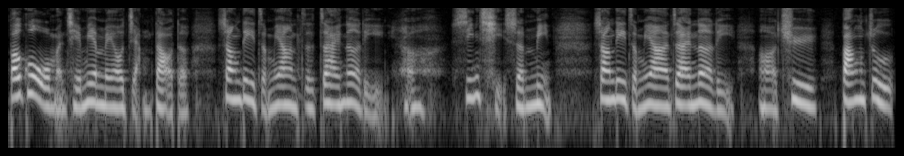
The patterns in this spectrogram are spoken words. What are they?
包括我们前面没有讲到的，上帝怎么样子在那里呃兴起生命，上帝怎么样在那里呃去帮助。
